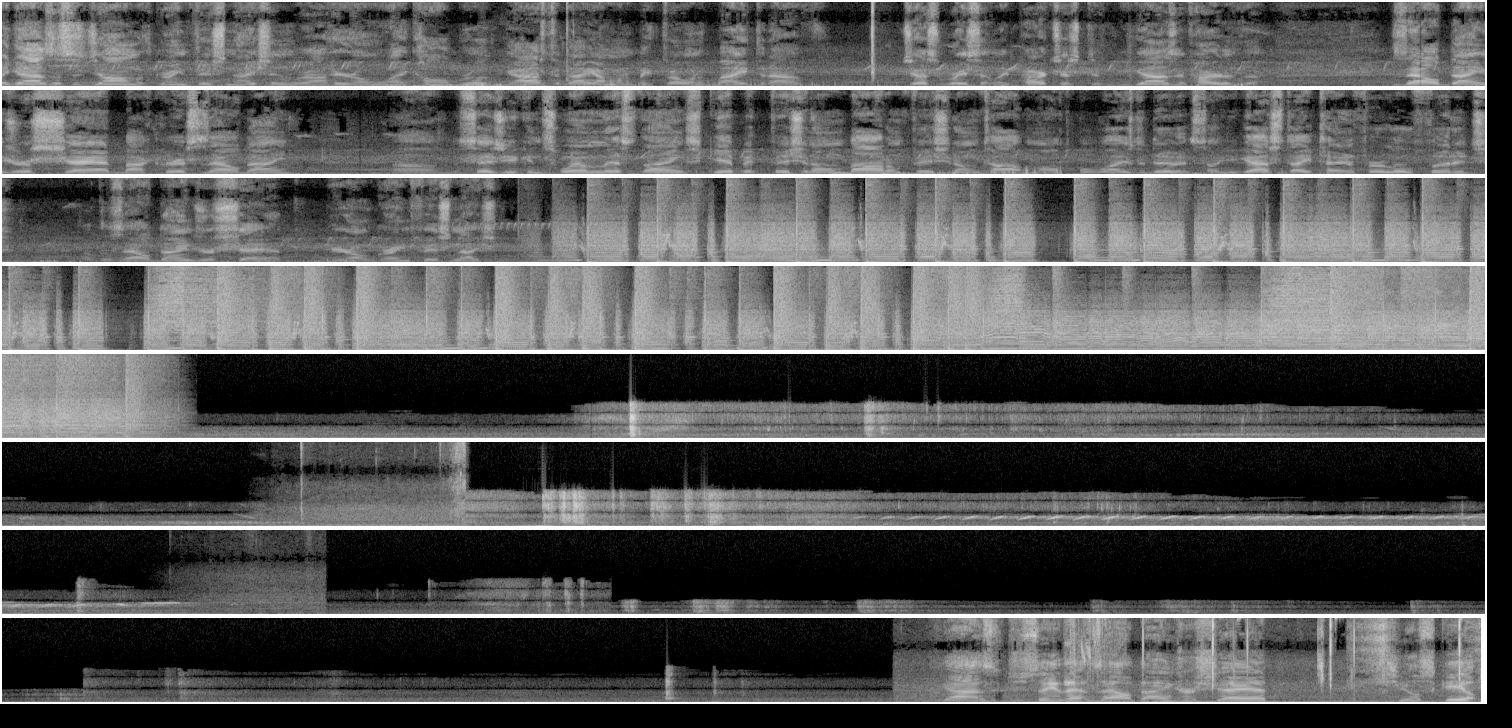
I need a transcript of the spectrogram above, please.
Hey guys, this is John with Greenfish Nation. We're out here on Lake Hallbrook. Guys, today I'm going to be throwing a bait that I've just recently purchased. If you guys have heard of the Zal Dangerous Shad by Chris Zaldain. Um, it says you can swim this thing, skip it, fish it on bottom, fish it on top, multiple ways to do it. So you guys stay tuned for a little footage of the Zal Dangerous Shad here on Greenfish Nation. Guys, did you see that Zaldangerous shad? She'll skip.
